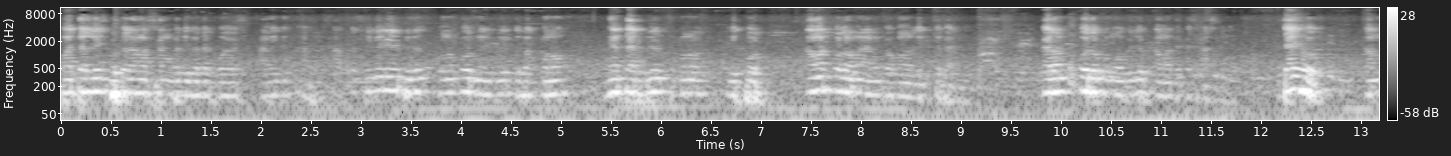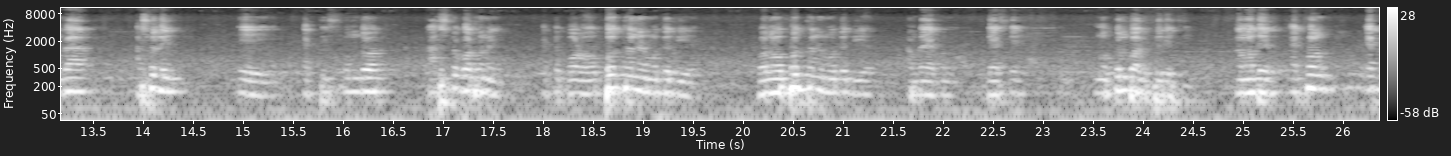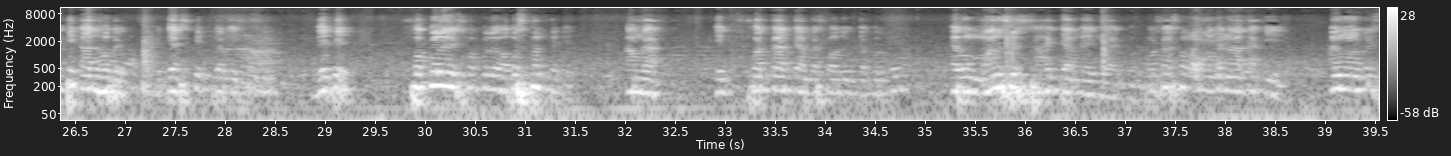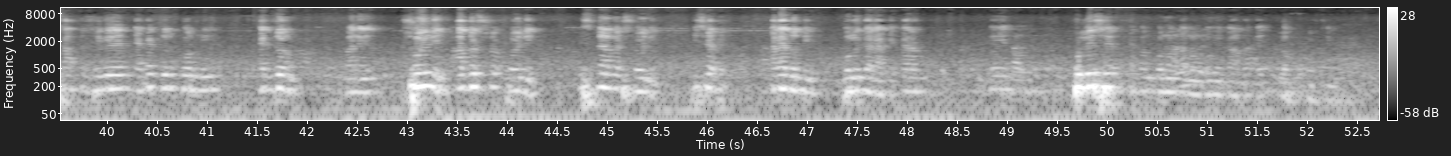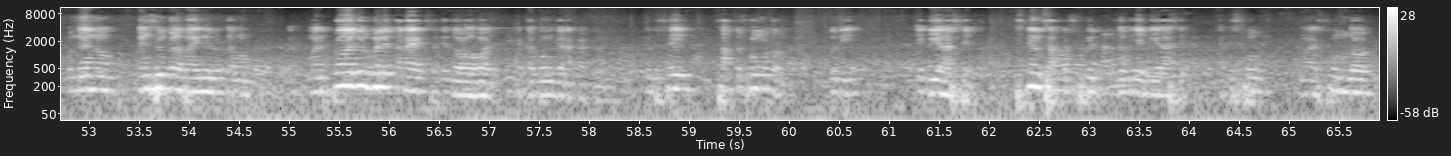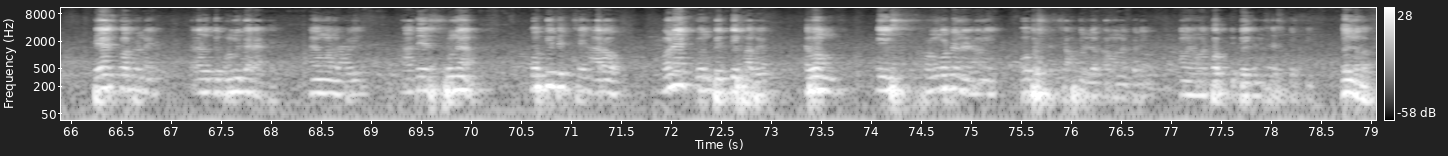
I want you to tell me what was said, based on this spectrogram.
পঁয়তাল্লিশ বছর আমার সাংবাদিকতার বয়স। আমি কিন্তু ছাত্র? শিবিরের বিরুদ্ধে কোনো কর্মীর বিরুদ্ধে বা কোনো নেতার বিরুদ্ধে কোনো রিপোর্ট আমার কলমে আমি কখনো লিখতে পারিনি। কারণ ওরকম অভিযোগ আমাদের কাছে আসেনি যাই হোক, আমরা আসলে এই একটি সুন্দর রাষ্ট্র গঠনে একটা বড় অভ্যুত্থানের মধ্যে দিয়ে, গণ অভ্যুত্থানের মধ্যে দিয়ে আমরা এখন দেশে নতুনভাবে ফিরেছি। আমাদের এখন একটি কাজ হবে, দেশকে কীভাবে রেখে সকলে সকলে অবস্থান থেকে আমরা এই সরকারকে আমরা সহযোগিতা করব এবং মানুষের সাহায্যে আমরা এগিয়ে আসব। প্রশাসনের দিকে না তাকিয়ে আমি মনে করি ছাত্র শিবিরের এক একজন কর্মী, একজন মানে সৈনিক, আদর্শ সৈনিক, ইসলামের সৈনিক হিসেবে তারা যদি ভূমিকা রাখে, কারণ পুলিশের এখন কোনো তেমন ভূমিকা আমরা লক্ষ্য করছি না। অন্যান্য আইন শৃঙ্খলা বাহিনীরও তেমন মানে প্রয়োজন হলে তারা একসাথে জড়ো হয়, একটা ভূমিকা রাখার জন্য। কিন্তু সেই ছাত্র সংগঠন যদি এগিয়ে আসে ইসলামী ছাত্র শিবির যদি এগিয়ে আসে, একটা মানে সুন্দর দেশ গঠনে তারা যদি ভূমিকা রাখে, আমি মনে করি তাদের সুনাম অতীতের চেয়ে আরও অনেক গুণ বৃদ্ধি পাবে এবং এই সংগঠনের আমি ভবিষ্যৎ সাফল্য কামনা করি। আমি আমার বক্তব্য এখানে শেষ করছি। ধন্যবাদ।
